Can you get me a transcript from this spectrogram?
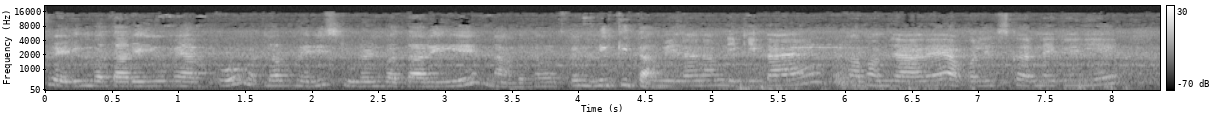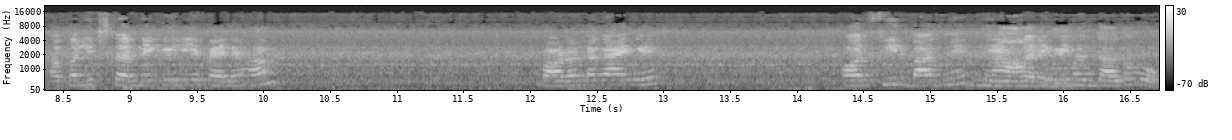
थ्रेडिंग बता रही हूँ मैं आपको। मतलब मेरी स्टूडेंट बता रही है। नाम बताओ उसका निकिता। मेरा नाम निकिता है। अब हम जा रहे हैं अपर लिप्स करने के लिए। अपर लिप्स करने के लिए पहले हम पाउडर लगाएँगे और फिर बाद में हाँ, करेंगे। मत डालो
